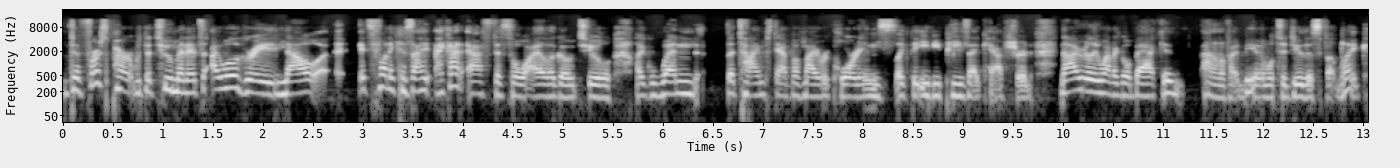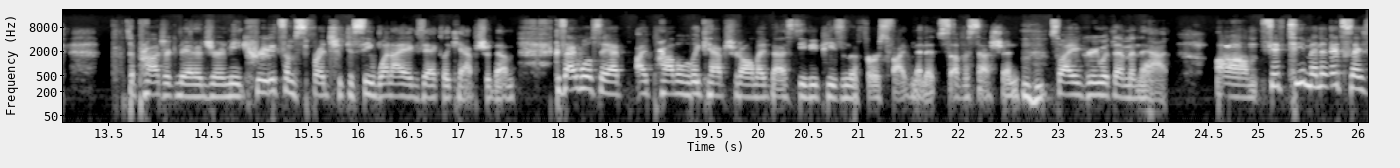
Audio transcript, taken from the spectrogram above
the first part with the two minutes, I will agree. Now it's funny because I, I got asked this a while ago too. Like when the timestamp of my recordings, like the EVPs I captured. Now I really want to go back and I don't know if I'd be able to do this, but like the project manager and me create some spreadsheet to see when I exactly captured them. Because I will say I, I probably captured all my best EVPs in the first five minutes of a session. Mm-hmm. So I agree with them in that. Um, 15 minutes, I,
